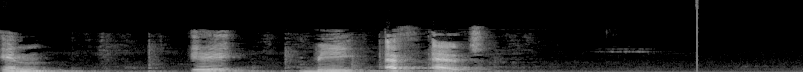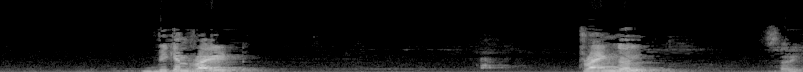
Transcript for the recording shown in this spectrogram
in ABFH we can write triangle sorry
